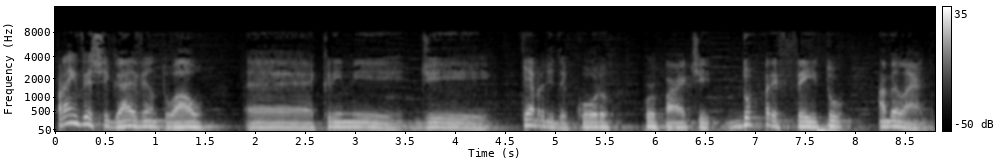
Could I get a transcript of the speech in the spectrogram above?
para investigar eventual é, crime de quebra de decoro por parte do prefeito Abelardo.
